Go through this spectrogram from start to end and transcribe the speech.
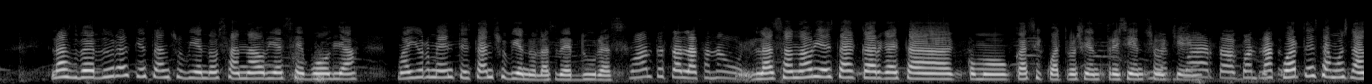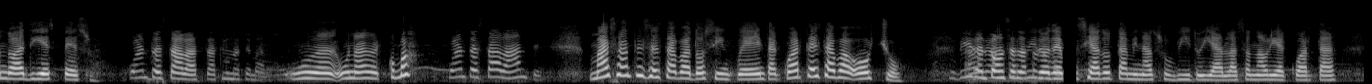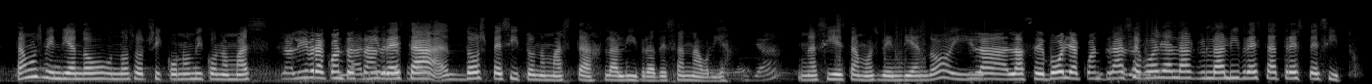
Las verduras que están subiendo, zanahoria, cebolla, mayormente están subiendo las verduras. ¿Cuánto está la zanahoria? La zanahoria está carga, está como casi 400, 380. ¿La cuarta cuánto La cuarta estamos dando a 10 pesos. ¿Cuánto estaba hasta hace una semana? Una, una ¿cómo? ¿Cuánto estaba antes? Más antes estaba 250, cuarta estaba 8. ¿Ha subido entonces ha subido demasiado también ha subido ya la zanahoria cuarta. Estamos vendiendo nosotros económico nomás. ¿La libra cuánto está? La libra está, dos pesitos nomás está la libra de zanahoria. ¿Ya? Así estamos vendiendo. ¿Y, ¿Y la, la, cebolla cuánto La cebolla, la, la, libra está tres pesitos.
